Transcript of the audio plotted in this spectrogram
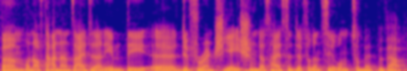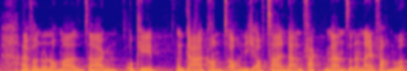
ähm, und auf der anderen Seite dann eben die äh, Differentiation, das heißt die Differenzierung zum Wettbewerb. Einfach nur nochmal sagen, okay, und da kommt es auch nicht auf Zahlen, Daten, Fakten an, sondern einfach nur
